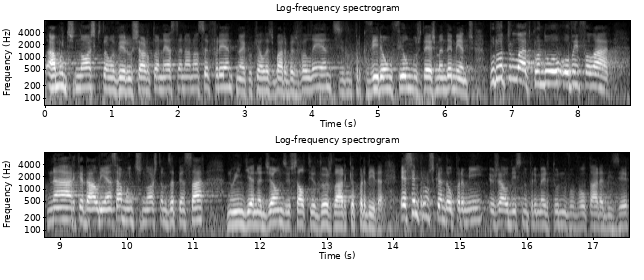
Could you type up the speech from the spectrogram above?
há muitos de nós que estão a ver o Charlton Heston à nossa frente, não é? com aquelas barbas valentes, porque viram o filme Os Dez Mandamentos. Por outro lado, quando ouvem falar na Arca da Aliança, há muitos de nós estamos a pensar no Indiana Jones e os salteadores da Arca Perdida. É sempre um escândalo para mim, eu já o disse no primeiro turno, vou voltar a dizer.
